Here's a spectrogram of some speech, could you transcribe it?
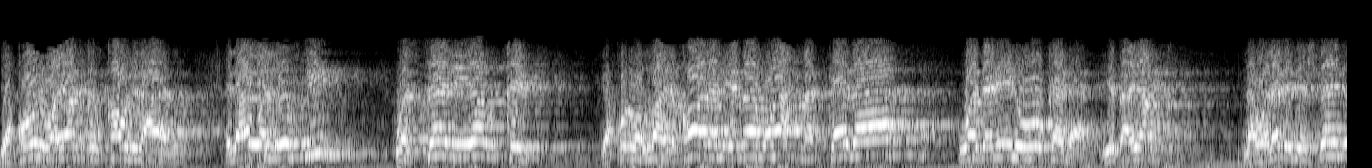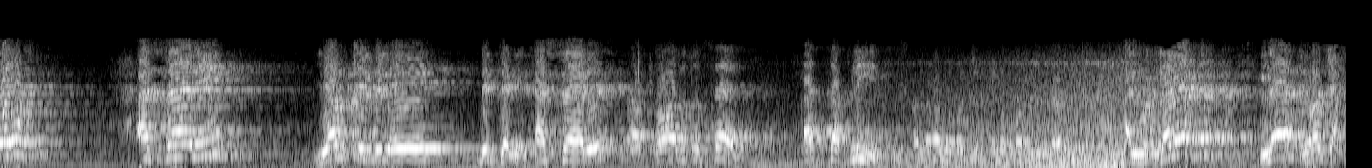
يقول وينقل قول العالم. الأول يفتي والثاني ينقل. يقول والله قال الإمام أحمد كذا ودليله كذا. يبقى ينقل الاولاني بيجتهد ويفتي الثاني ينقل بالإيه؟ بالدليل. الثالث الضابط الثالث التقليد. المتبع؟ لا يرجح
